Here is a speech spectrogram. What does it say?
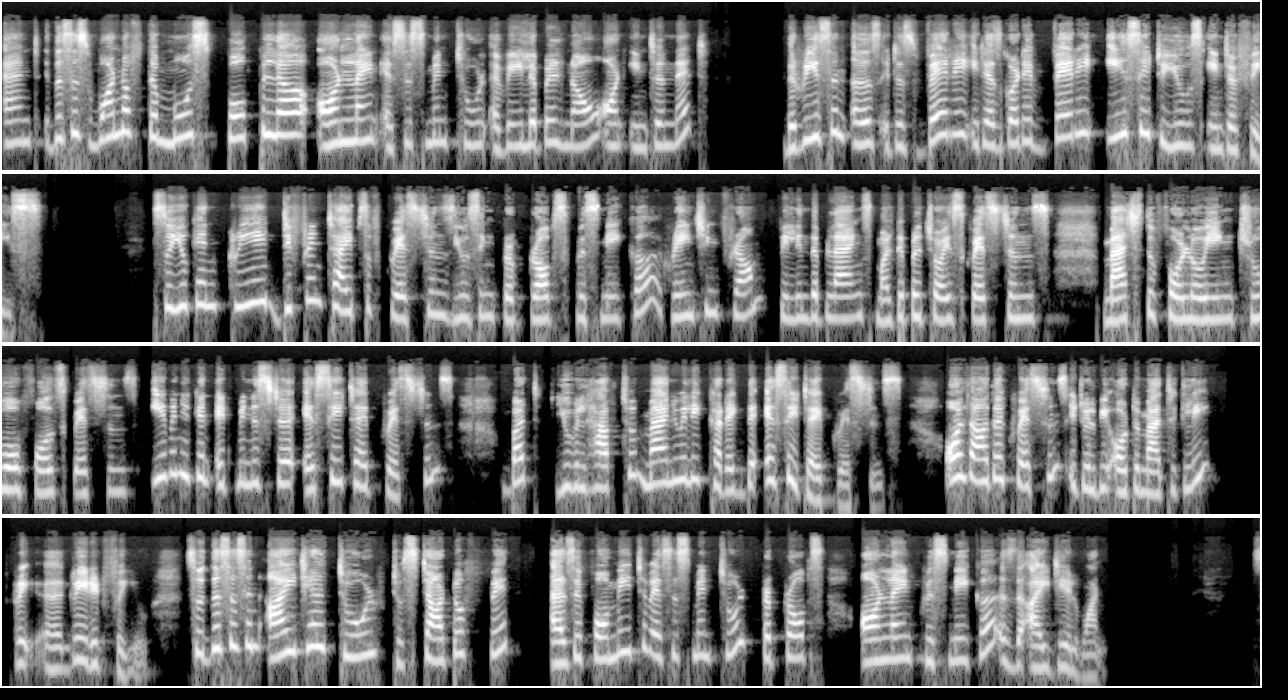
And this is one of the most popular online assessment tool available now on internet. The reason is it is very, it has got a very easy to use interface. So you can create different types of questions using ProProfs Quizmaker, ranging from fill in the blanks, multiple choice questions, match the following, true or false questions. Even you can administer essay type questions, but you will have to manually correct the essay type questions. All the other questions, it will be automatically uh, graded for you. So this is an ideal tool to start off with. As a formative assessment tool, ProProfs online Quizmaker is the ideal one.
